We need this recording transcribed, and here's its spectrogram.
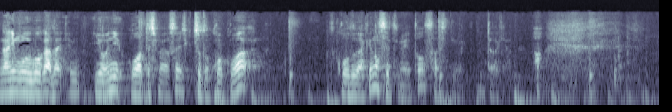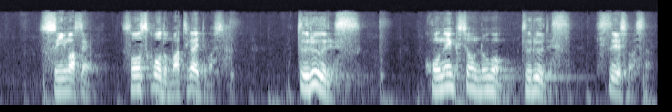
何も動かないように終わってしまいます。のでちょっとここはコードだけの説明とさせていただきます。あすいません。ソースコード間違えてました。true です。コネクションログオン true です。失礼しました。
